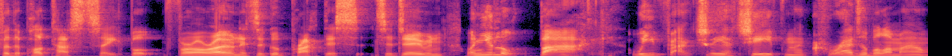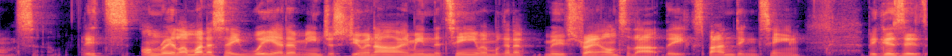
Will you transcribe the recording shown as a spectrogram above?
for the podcast's sake, but for our own. It's a good practice to do. And when you look back, we've actually achieved an incredible amount. It's unreal. And when I say we, I don't mean just you and I, I mean the team. And we're going to move straight on to that the expanding team because it's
